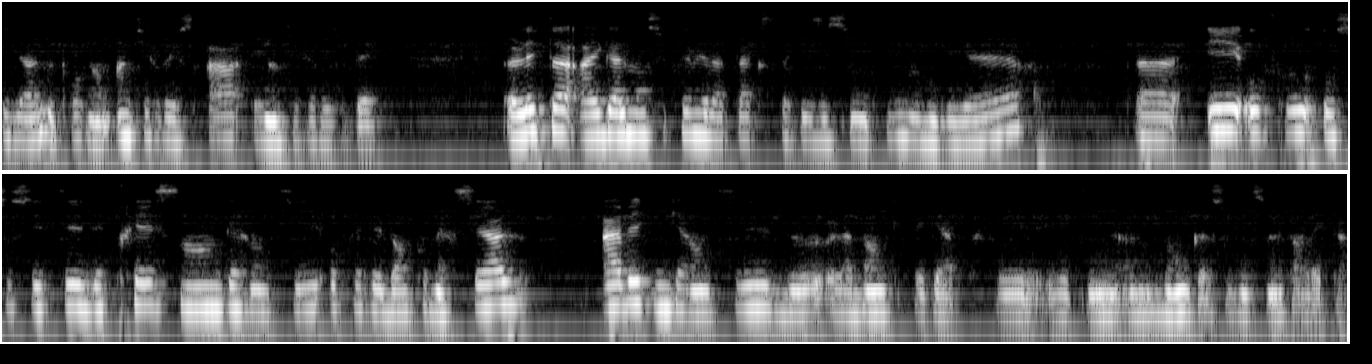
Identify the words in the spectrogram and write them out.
Il y a le programme antivirus A et antivirus B. L'État a également supprimé la taxe d'acquisition immobilière euh, et offre aux sociétés des prêts sans garantie auprès des banques commerciales avec une garantie de la banque EGAP, qui est une, banque subventionnée par l'État.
